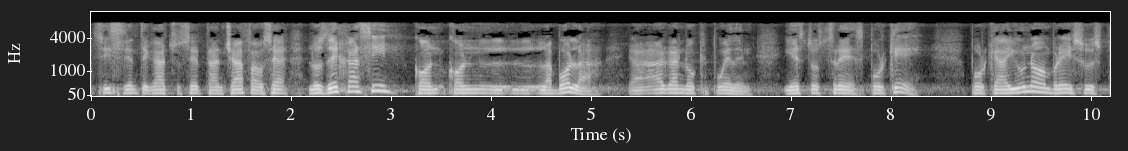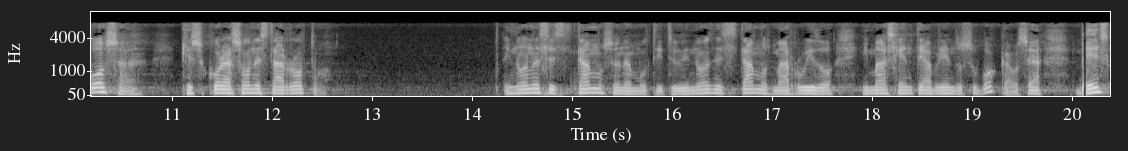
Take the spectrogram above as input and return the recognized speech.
sí se siente gacho ser tan chafa, o sea, los deja así, con, con la bola, hagan lo que pueden. Y estos tres, ¿por qué? Porque hay un hombre y su esposa que su corazón está roto. Y no necesitamos una multitud, y no necesitamos más ruido y más gente abriendo su boca. O sea, ves,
